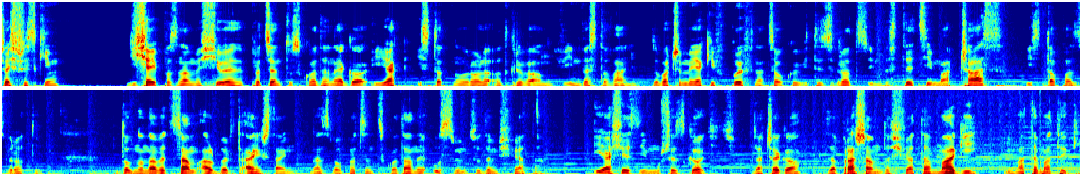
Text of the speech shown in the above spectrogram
Cześć wszystkim. Dzisiaj poznamy siłę procentu składanego i jak istotną rolę odgrywa on w inwestowaniu. Zobaczymy jaki wpływ na całkowity zwrot z inwestycji ma czas i stopa zwrotu. Podobno nawet sam Albert Einstein nazwał procent składany ósmym cudem świata. I ja się z nim muszę zgodzić. Dlaczego? Zapraszam do świata magii i matematyki.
